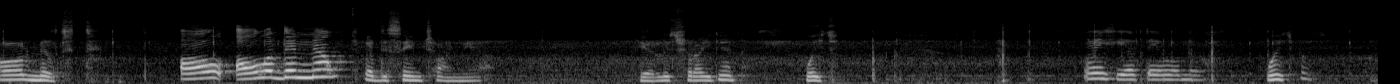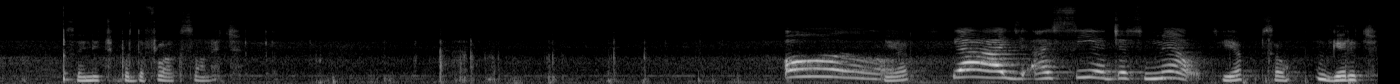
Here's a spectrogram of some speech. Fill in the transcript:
all melted All, all of them melt? at the same time. Yeah. Here, let's try again. Wait, Let me see if they will melt. wait, wait. So I need to put the flux on it. Oh, Yep. yeah, I, I see it just melt. Yep, so get it.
